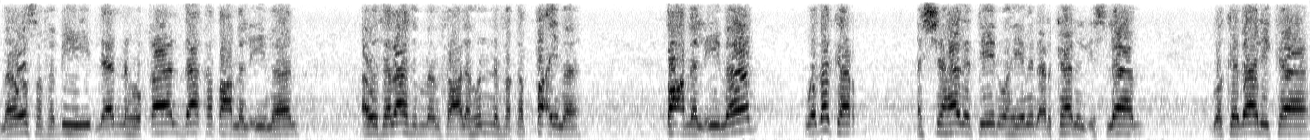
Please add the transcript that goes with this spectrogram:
ما وصف به لأنه قال ذاق طعم الإيمان أو ثلاث من فعلهن فقد طعم طعم الإيمان وذكر الشهادتين وهي من أركان الإسلام وكذلك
